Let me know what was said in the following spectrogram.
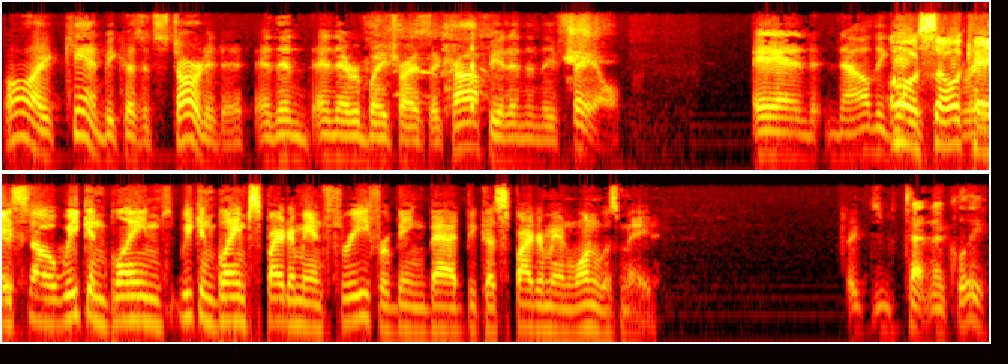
Well, I can because it started it, and then and everybody tries to copy it, and then they fail. And now they. Oh, so okay, so we can blame we can blame Spider-Man three for being bad because Spider-Man one was made. Technically,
